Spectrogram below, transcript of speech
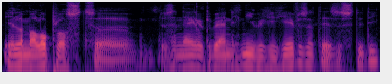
helemaal oplost. er zijn eigenlijk weinig nieuwe gegevens uit deze studie.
